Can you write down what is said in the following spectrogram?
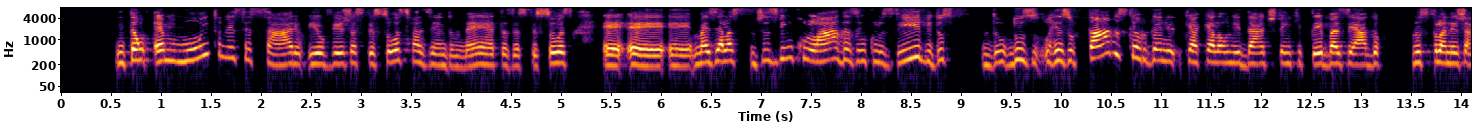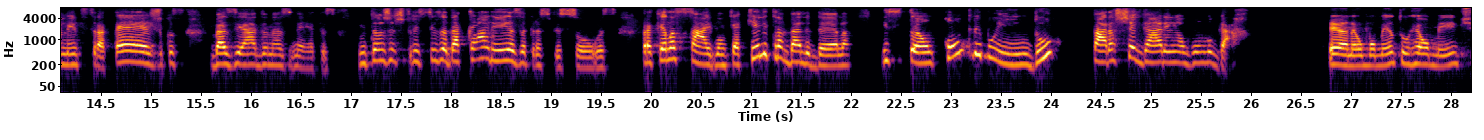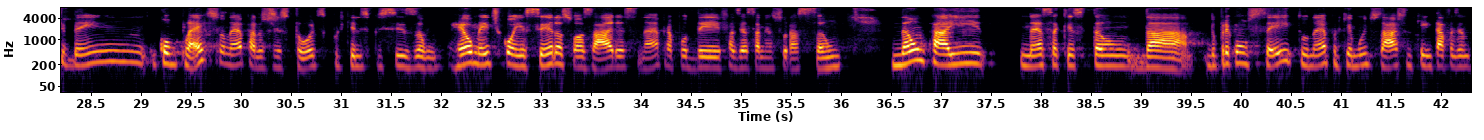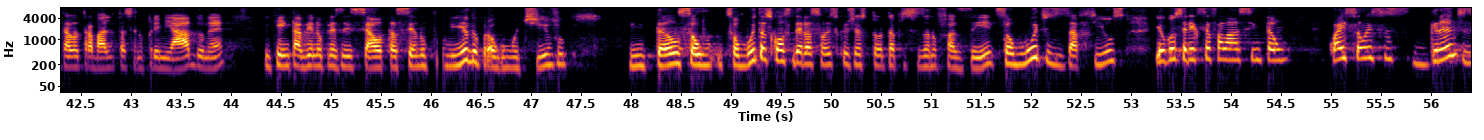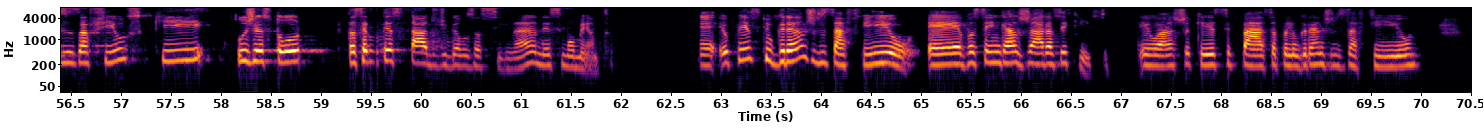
Então, é muito necessário, e eu vejo as pessoas fazendo metas, as pessoas, é, é, é, mas elas desvinculadas, inclusive, dos, do, dos resultados que, que aquela unidade tem que ter, baseado nos planejamentos estratégicos, baseado nas metas. Então, a gente precisa dar clareza para as pessoas, para que elas saibam que aquele trabalho dela estão contribuindo para chegar em algum lugar. É, né, um momento realmente bem complexo, né, para os gestores, porque eles precisam realmente conhecer as suas áreas, né, para poder fazer essa mensuração, não cair nessa questão da, do preconceito, né, porque muitos acham que quem está fazendo teletrabalho está sendo premiado, né, e quem está vindo presencial está sendo punido por algum motivo. Então, são, são muitas considerações que o gestor está precisando fazer, são muitos desafios, e eu gostaria que você falasse, então, Quais são esses grandes desafios que o gestor está sendo testado, digamos assim, né, nesse momento? É, eu penso que o grande desafio é você engajar as equipes. Eu acho que esse passa pelo grande desafio,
